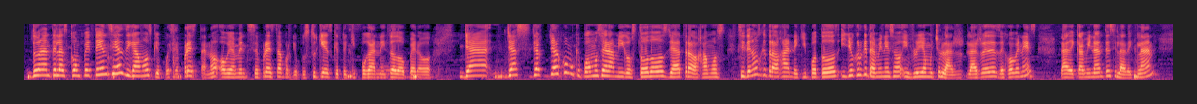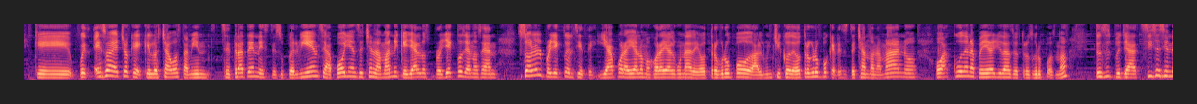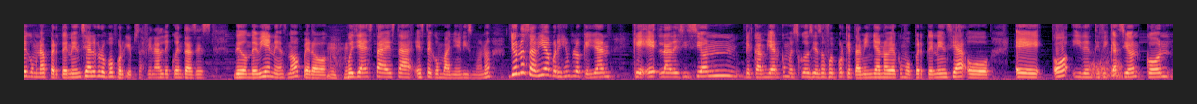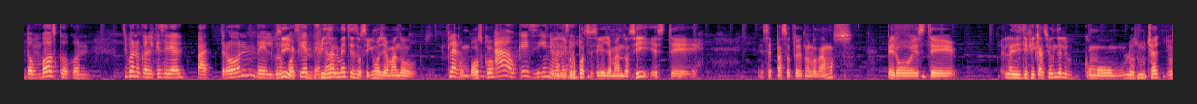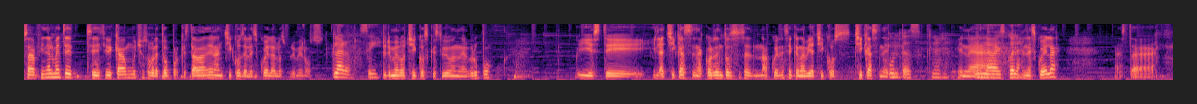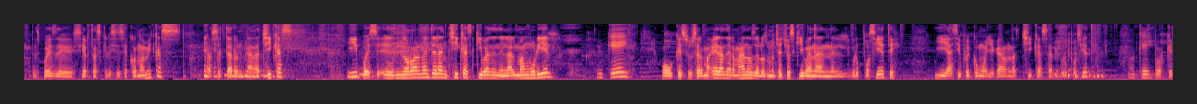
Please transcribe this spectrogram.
Durante las competencias, digamos que pues se presta, ¿no? Obviamente se presta porque pues tú quieres que tu equipo gane y todo, pero ya, ya, ya, ya como que podemos ser amigos todos, ya trabajamos, si tenemos que trabajar en equipo todos, y yo creo que también eso influye mucho las, las redes de jóvenes, la de caminantes y la de clan, que pues eso ha hecho que, que los chavos también se traten este súper bien, se apoyen, se echen la mano y que ya los proyectos ya no sean solo el proyecto del 7, ya por ahí a lo mejor hay alguna de otro grupo, algún chico de otro grupo que les esté echando la mano o acuden a pedir ayudas de otros grupos, ¿no? Entonces, pues ya sí se siente como una pertenencia al grupo porque pues a final de cuentas es de donde vienes, ¿no? Pero pues ya está esta, este compañerismo, ¿no? Yo no sabía, por ejemplo, que ya que eh, la decisión de cambiar como escudos y eso fue porque también ya no había como pertenencia o, eh, o identificación con Don Bosco, con sí, bueno, con el que sería el patrón del grupo Sí, 7. ¿no? finalmente lo seguimos llamando claro. Don Bosco. Ah, ok, se siguen llamando el así. grupo se sigue llamando así, este ese paso todavía no lo damos, pero este la identificación del como los muchachos, o sea, finalmente se identificaba mucho sobre todo porque estaban eran chicos de la escuela los primeros Claro, sí. primeros chicos que estuvieron en el grupo. Y este y las chicas, ¿se acuerdan entonces? No, acuérdense que no había chicos, chicas en el Juntos, claro. en la, En la escuela. en la escuela, hasta después de ciertas crisis económicas, aceptaron a las chicas. Y pues eh, normalmente eran chicas que iban en el Alma Muriel, Ok. O que sus herma- eran hermanos de los muchachos que iban en el grupo 7. Y así fue como llegaron las chicas al grupo 7. Ok. Porque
